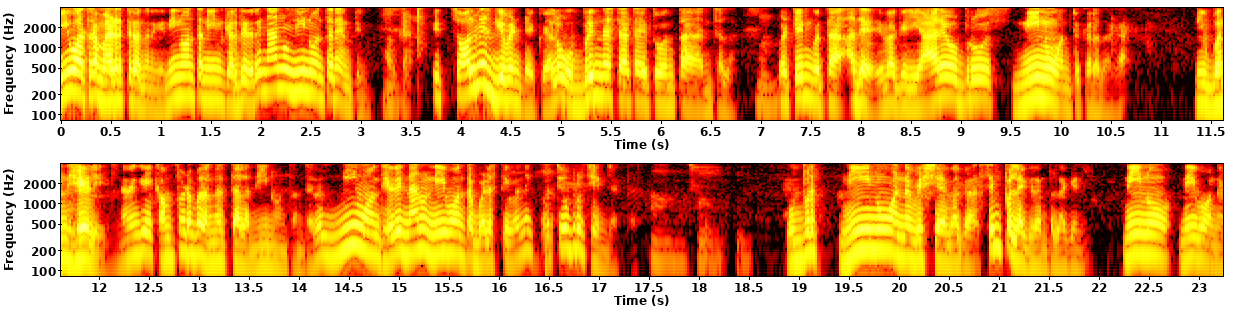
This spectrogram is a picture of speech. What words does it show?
ನೀವು ಆತರ ಮಾಡಿರ್ತೀರ ನನಗೆ. ನೀನು ಅಂತ ನೀನ್ ಕರೆದಿದ್ರೆ ನಾನು ನೀನು ಅಂತಾನೆ ಅಂತೀನಿ. It's always give and take ಎಲ್ಲೋ ಒಬ್ಬರಿಂದ ಸ್ಟಾರ್ಟ್ ಆಯ್ತು ಅಂತ ಅನ್ಸಲ್ಲ. ಬಟ್ ಏನ್ ಗೊತ್ತಾ? ಅದೇ ಇವಾಗ ಯಾರೇ ಒಬ್ರು ನೀನು ಅಂತ ಕರೆದಾಗ ನೀವು ಬಂದ್ ಹೇಳಿ. ನನಗೆ ಕಂಫರ್ಟಬಲ್ ಅನ್ನಿಸ್ತಾ ಇಲ್ಲ ನೀನು ಅಂತ ಹೇಳಿ ನೀವು ಅಂತ ಹೇಳಿ ನಾನು ನೀವು ಅಂತ ಬಳಸ್ತೀವಿ ಅಂದ್ರೆ ಪ್ರತಿಯೊಬ್ರು ಚೇಂಜ್ ಆಗ್ತಾರೆ. ಒಬ್ರು ನೀನು ಅನ್ನೋ ವಿಷಯ ಇವಾಗ ಸಿಂಪಲ್ ಎಕ್ಸಾಂಪಲ್ ಆಗಿ ನೀನು ನೀವು ಅನ್ನೋ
